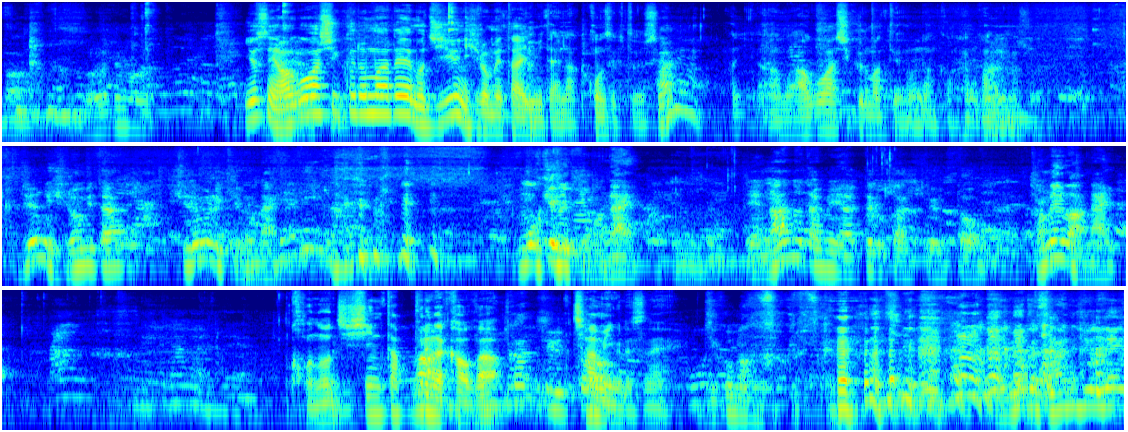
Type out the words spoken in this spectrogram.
ばどれでも要するに顎足車でも自由に広めたいみたいなコンセプトですよはい。ねあの顎足車っていうの？なんかありますよ自由に広めたい？広める気もない。儲ける気もない。で何のためにやってるかっていうとためはないこの自信たっぷりな顔がチャーミングですね。自己満足ですね自分が30年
